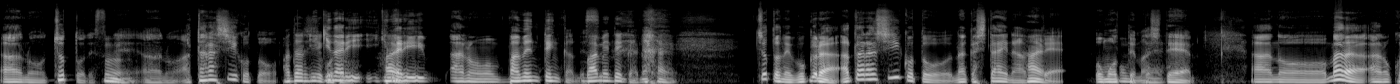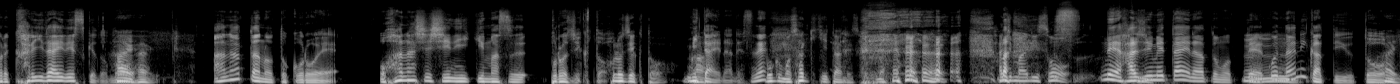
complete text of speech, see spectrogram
あのちょっとですね、あの新しいこと新しいこと。いきなりいきなり、あの場面転換です場面転換ね。はいちょっとね僕ら新しいことをなんかしたいなっはて思ってまして、あのまだあのこれ仮題ですけども、はいはい。あなたのところへお話ししに行きますプロジェクトプロジェクト。みたいいなですね。僕もさっき聞いたんですけどね。始まりそう、すね始めたいなと思って、うん。これ何かっていうと、はい。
